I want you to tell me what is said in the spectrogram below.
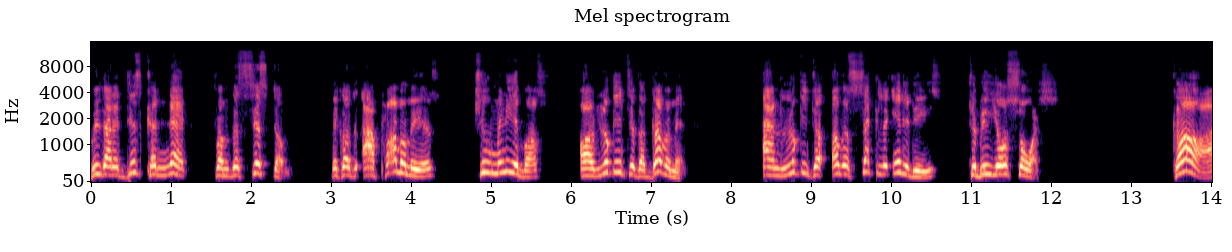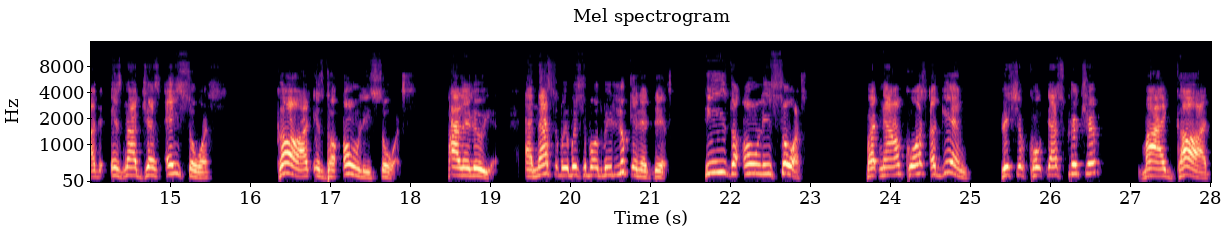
We've got to disconnect from the system because our problem is too many of us are looking to the government and looking to other secular entities to be your source. God is not just a source, God is the only source. Hallelujah. And that's way we're supposed to be looking at this. He's the only source. But now, of course, again, Bishop quote that scripture, my God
